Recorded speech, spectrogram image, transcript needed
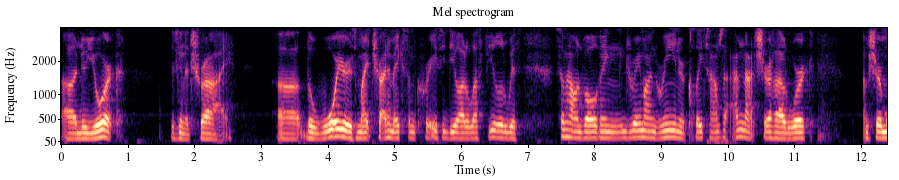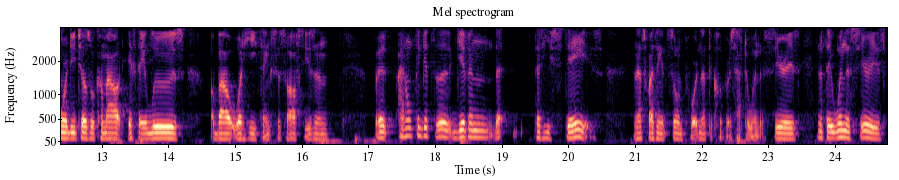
Uh, New York is going to try. Uh, the Warriors might try to make some crazy deal out of left field with somehow involving Draymond Green or Klay Thompson. I'm not sure how that would work. I'm sure more details will come out if they lose about what he thinks this offseason. But I don't think it's a given that that he stays. And that's why I think it's so important that the Clippers have to win this series. And if they win this series,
